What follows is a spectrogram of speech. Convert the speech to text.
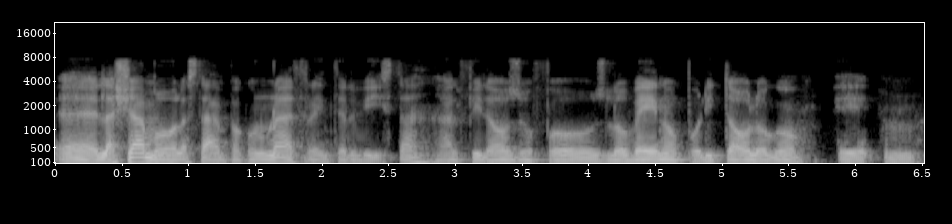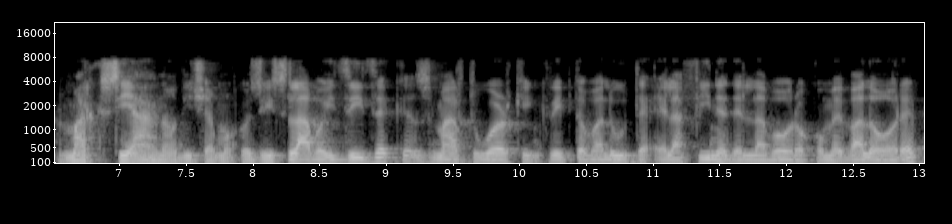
Eh, lasciamo la stampa con un'altra intervista al filosofo sloveno, politologo e um, marxiano, diciamo così, Slavoj Zizek, Smart Working, criptovalute e la fine del lavoro come valore.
